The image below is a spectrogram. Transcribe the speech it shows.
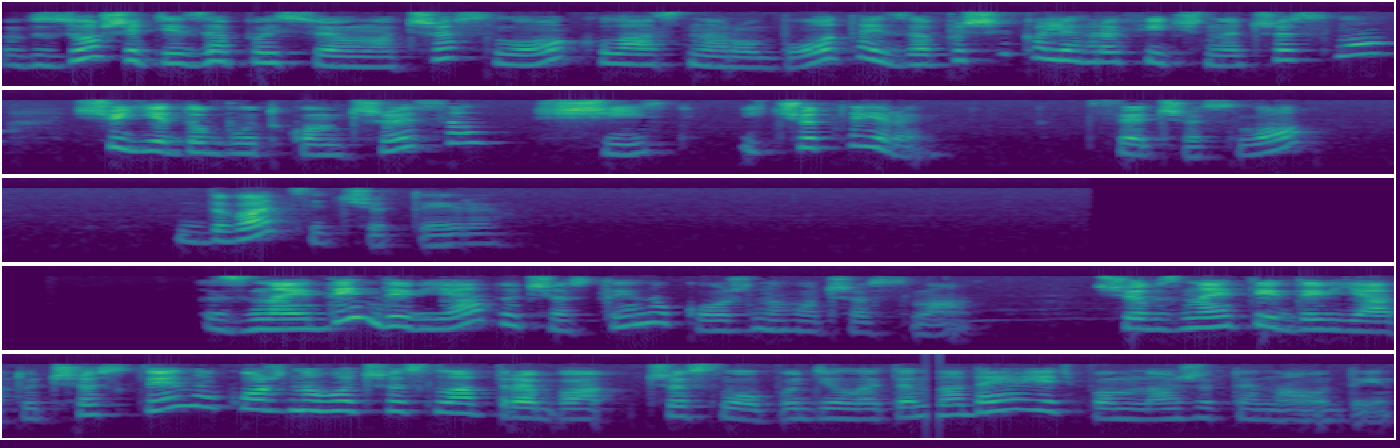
В зошиті записуємо число, класна робота і запиши каліграфічне число, що є добутком чисел 6 і 4. Це число 24. Знайди дев'яту частину кожного числа. Щоб знайти дев'яту частину кожного числа, треба число поділити на 9 помножити на 1.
